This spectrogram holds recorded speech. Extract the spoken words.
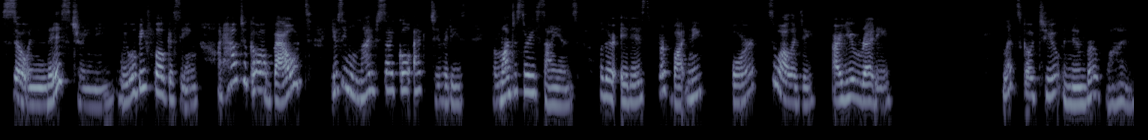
So, in this training, we will be focusing on how to go about using life cycle activities for Montessori science, whether it is for botany or zoology. Are you ready? Let's go to number one.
